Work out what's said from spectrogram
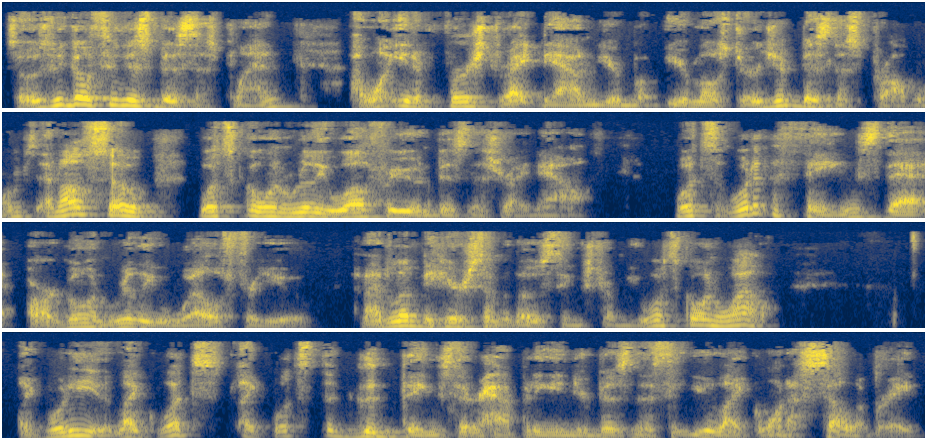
So as we go through this business plan, I want you to first write down your your most urgent business problems and also what's going really well for you in business right now. What's what are the things that are going really well for you? And I'd love to hear some of those things from you. What's going well? Like what do you like what's like what's the good things that are happening in your business that you like want to celebrate?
